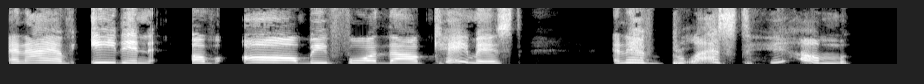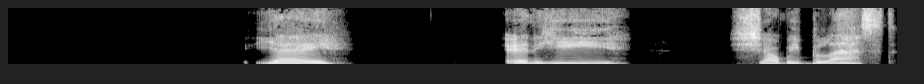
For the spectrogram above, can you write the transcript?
and I have eaten of all before thou camest, and have blessed him? Yea, and he shall be blessed.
